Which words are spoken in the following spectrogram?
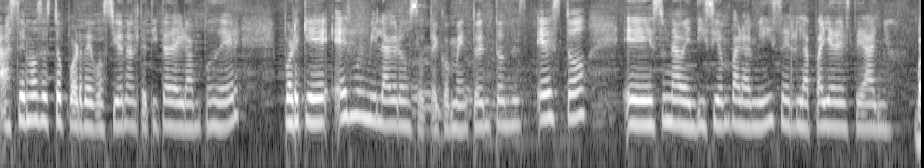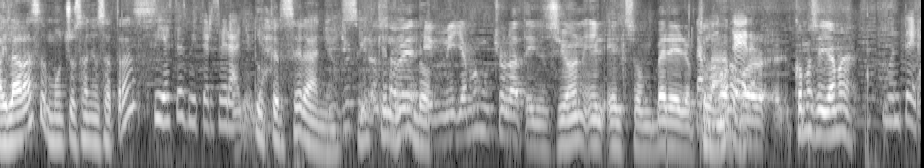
hacemos esto por devoción al Tetita de Gran Poder, porque es muy milagroso, te comento. Entonces, esto es una bendición para mí ser la paya de este año. ¿Bailabas muchos años atrás? Sí, este es mi tercer año. Tu tercer año, sí, qué lindo. Eh, me llama mucho la atención el, sombrero. claro. ¿Cómo se llama? Montera.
